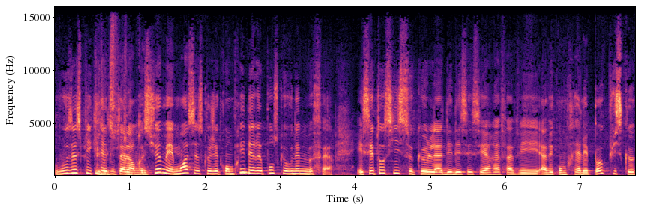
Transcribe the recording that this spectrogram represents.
Vous expliquerez tout à l'heure, monsieur, mais moi, c'est ce que j'ai compris des réponses que vous venez de me faire. Et c'est aussi ce que la DDCCRF avait, avait compris à l'époque, puisque euh,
